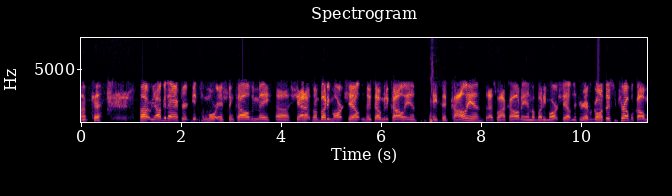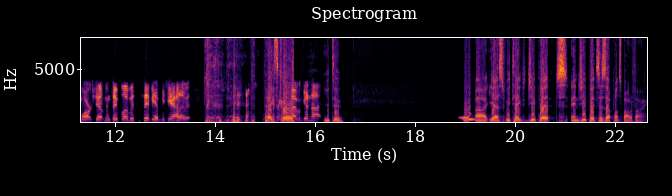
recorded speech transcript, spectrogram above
Okay. All right, y'all get after it. Get some more interesting calls than me. Uh, shout out to my buddy Mark Shelton who told me to call in. He said call in, so that's why I called in. My buddy Mark Shelton. If you're ever going through some trouble, call Mark Shelton in Tupelo, Mississippi. He'll get you out of it. Thanks, Corey. Have a good night. You too. Uh, yes, we taped G Pits, and G Pits is up on Spotify.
